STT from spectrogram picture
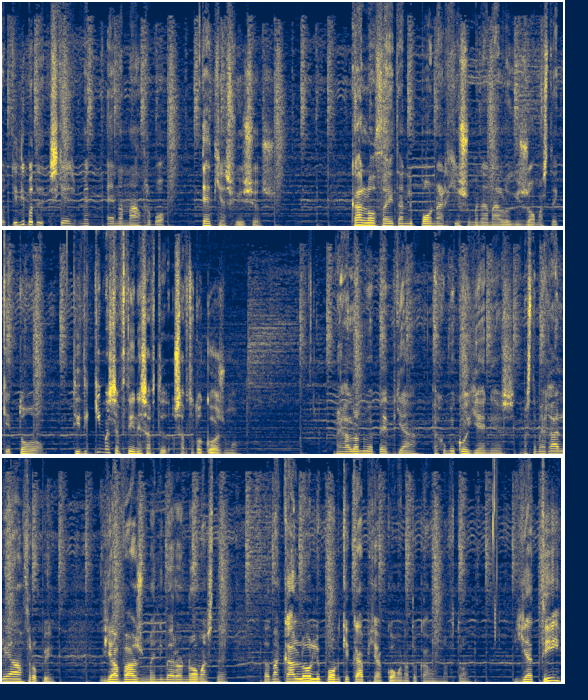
οτιδήποτε σχέση με έναν άνθρωπο τέτοιας φύσεως. Καλό θα ήταν λοιπόν να αρχίσουμε να αναλογιζόμαστε και το, τη δική μας ευθύνη σε, αυτό, σε αυτόν τον κόσμο. Μεγαλώνουμε παιδιά, έχουμε οικογένειες, είμαστε μεγάλοι άνθρωποι, διαβάζουμε, ενημερωνόμαστε. Θα ήταν καλό λοιπόν και κάποιοι ακόμα να το κάνουν αυτό. Γιατί;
